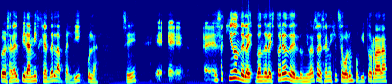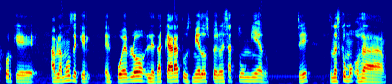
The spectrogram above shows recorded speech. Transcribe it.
pero sale el Pyramid Head de la película, ¿sí? Eh, eh, es aquí donde la, donde la historia del universo de Silent Hill se vuelve un poquito rara porque hablamos de que el, pueblo le da cara a tus miedos, pero es a tu miedo, ¿sí? No es como, o sea,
